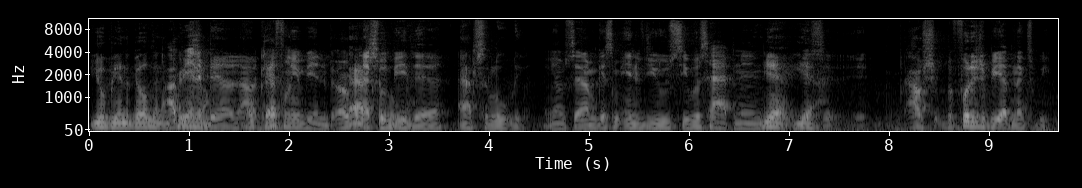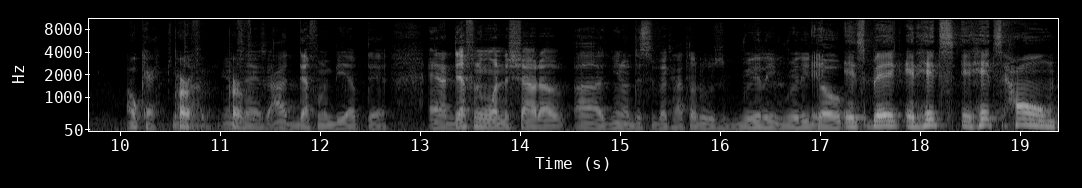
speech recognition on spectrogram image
You'll be in the building. I'm I'll be in the sure. building. I'll Okay. definitely be in the Urban X will be Absolutely. there. Absolutely. You know what I'm saying? I'm gonna get some interviews, see what's happening. Yeah, yeah. It's- it- I'll sh- the footage will be up next week. Okay. sometime. Perfect. You know what I'm Perfect. saying? So I'll definitely be up there, and I definitely wanted to shout out, uh, you know, this event. I thought it was really, really dope. It's big. It hits. It hits home.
